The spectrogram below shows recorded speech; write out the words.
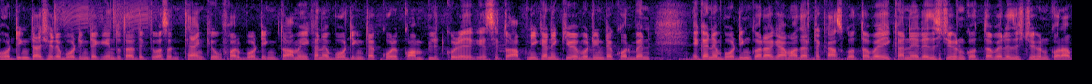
ভোটিংটা সেটা ভোটিংটা কিন্তু তারা দেখতে পাচ্ছেন। থ্যাংক ইউ ফর ভোটিং তো আমি এখানে ভোটিংটা করে কমপ্লিট করে রেখেছি। তো আপনি এখানে কীভাবে ভোটিংটা করবেন? এখানে ভোটিং করার আগে আমাদের একটা কাজ করতে হবে। এখানে রেজিস্ট্রেশন করতে হবে। রেজিস্ট্রেশন করার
